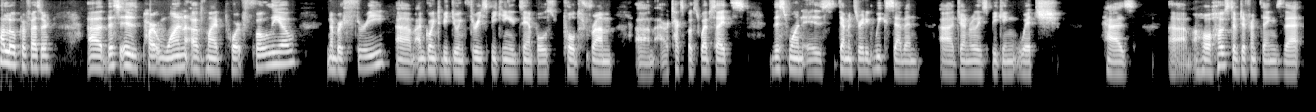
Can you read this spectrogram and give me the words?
Hello, Professor. Uh, this is part one of my portfolio. Number three, um, I'm going to be doing three speaking examples pulled from um, our textbooks websites. This one is demonstrating week seven, uh, generally speaking, which has um, a whole host of different things that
